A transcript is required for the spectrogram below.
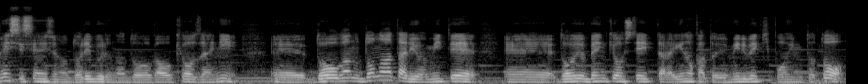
メッシ選手のドリブルの動画を教材に、えー動画のどのあたりを見て、えーどういう勉強をしていったらいいのかという見るべきポイントと、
